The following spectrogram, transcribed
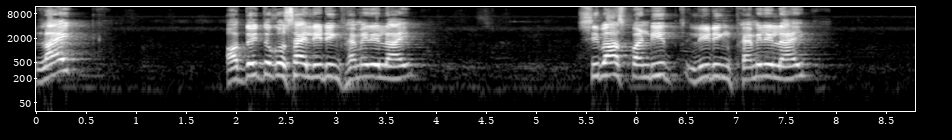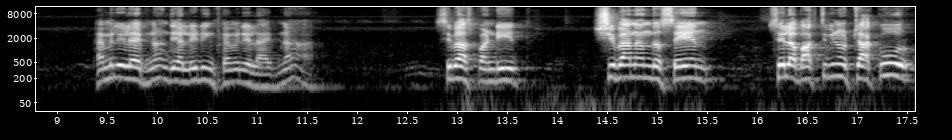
Like Advaita Gosai leading family life, Srivas Pandit leading family life, family life, na? They are leading family life, na? Srivas Pandit, Shivananda Sen, Srila Bhaktivinoda Thakur,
